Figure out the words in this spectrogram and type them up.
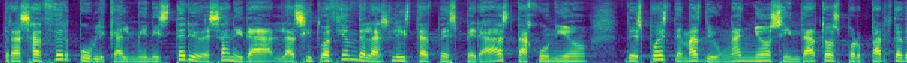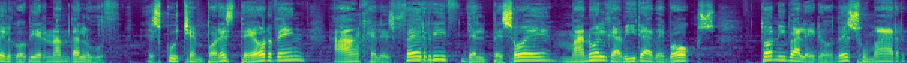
tras hacer pública el Ministerio de Sanidad la situación de las listas de espera hasta junio, después de más de un año sin datos por parte del gobierno andaluz. Escuchen por este orden a Ángeles Ferriz del PSOE, Manuel Gavira de Vox, Tony Valero de Sumar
